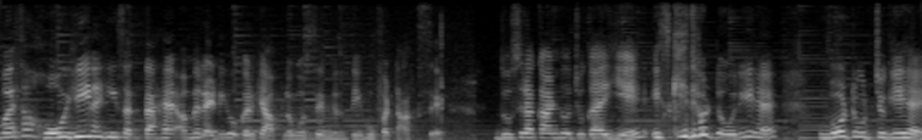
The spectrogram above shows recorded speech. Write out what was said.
वैसा हो ही नहीं सकता है। अब मैं रेडी होकर के आप लोगों से मिलती हूँ फटाक से। दूसरा कांड हो चुका है ये। इसकी जो डोरी है, वो टूट चुकी है।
